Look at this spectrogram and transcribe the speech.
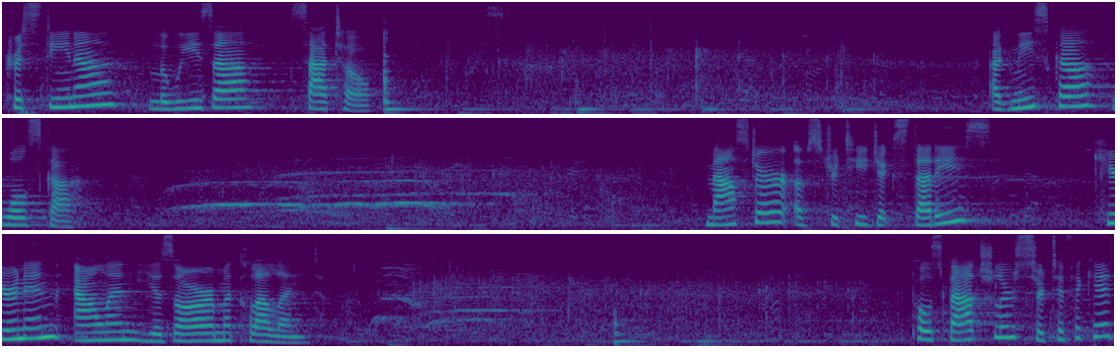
Christina Louisa Sato. Agnieszka Wolska. Master of Strategic Studies, Kiernan Allen Yazar McClelland. Postbachelor's Certificate,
